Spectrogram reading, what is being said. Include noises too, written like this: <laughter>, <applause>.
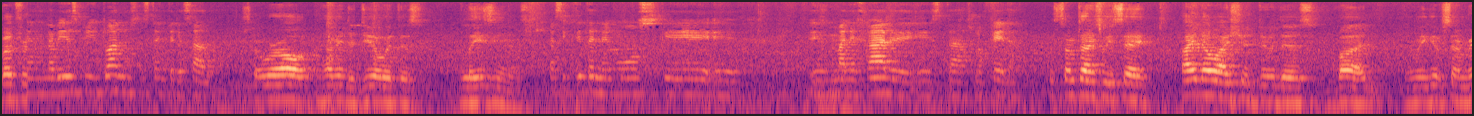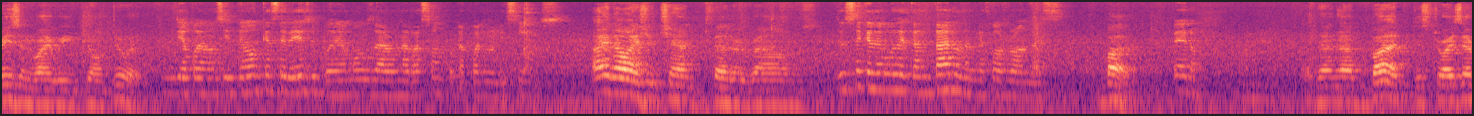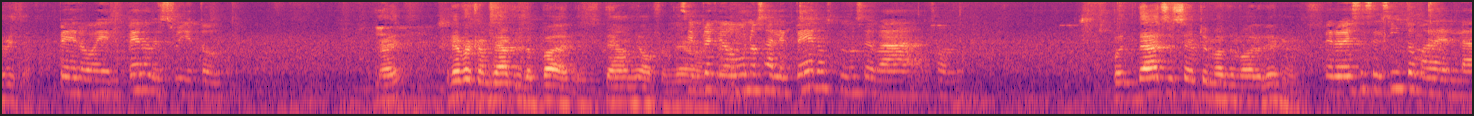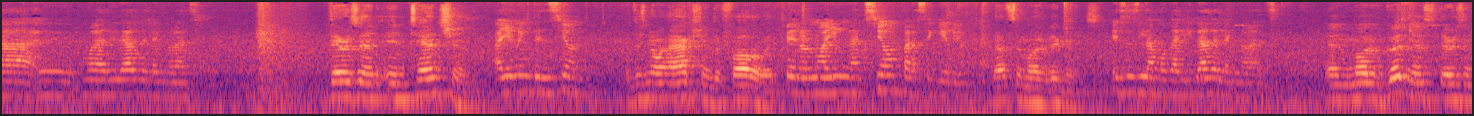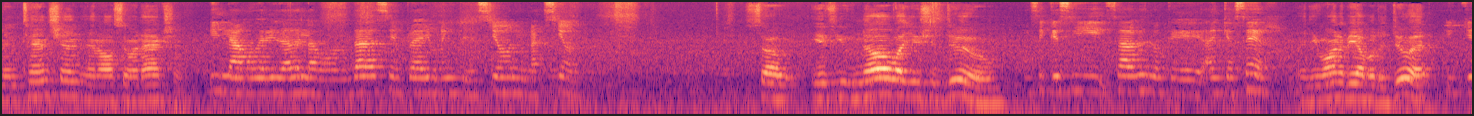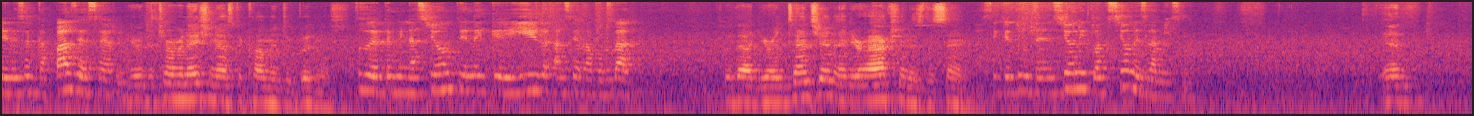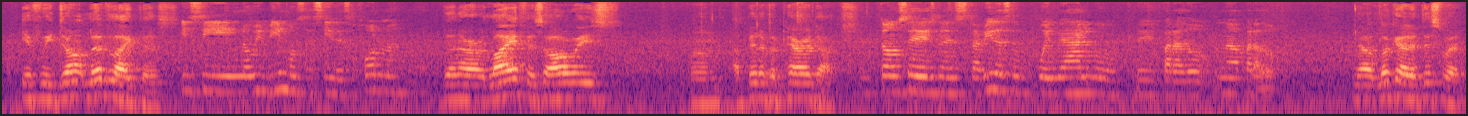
But for, en la vida espiritual nos está interesado. so we're all having to deal with this laziness. Así que tenemos que eh, eh, manejar eh, esta flojera. But sometimes we say, I know I should do this, but, and we give some reason why we don't do it. Día podemos decir, tengo que hacer eso y podemos dar una razón por la cual no lo hicimos. I know I should chant better rounds, Yo sé que debo de cantar unas mejor rondas, but, pero, and then that but destroys everything, pero el pero destruye todo. right? Whatever comes after the but is downhill from there Siempre que uno sale pero, uno se va al fondo. But that's a symptom of the mode of ignorance. Pero ese es el síntoma de la eh, moralidad de la ignorancia. There's an intention, Hay una intención, but there's no action to follow it. pero no hay una acción para seguirla. That's the mode of ignorance. Esa es la modalidad de la ignorancia. And mode of goodness, there's an intention and also an action. Y la modalidad de la bondad siempre hay una intención y una acción. So if you know what you should do Así que si sabes lo que hay que hacer and you want to be able to do it, y quieres ser capaz de hacerlo, your determination has to come into goodness. tu determinación tiene que ir hacia la bondad. So that your intention and your action is the same. Así que tu intención y tu acción es la misma. And if we don't live like this, Y si no vivimos así de esa forma, then our life is always um, a bit of a paradox. entonces nuestra vida se vuelve algo de parado, una paradoja. Now look at it this way.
